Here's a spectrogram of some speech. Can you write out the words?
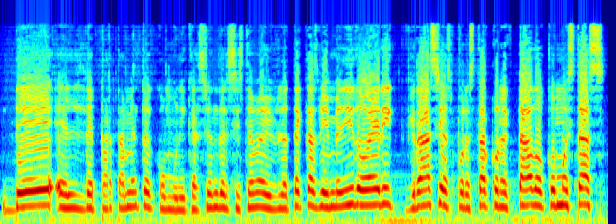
del Departamento de Comunicación del Sistema de Bibliotecas. Bienvenido Eric, gracias por estar conectado. ¿Cómo estás?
